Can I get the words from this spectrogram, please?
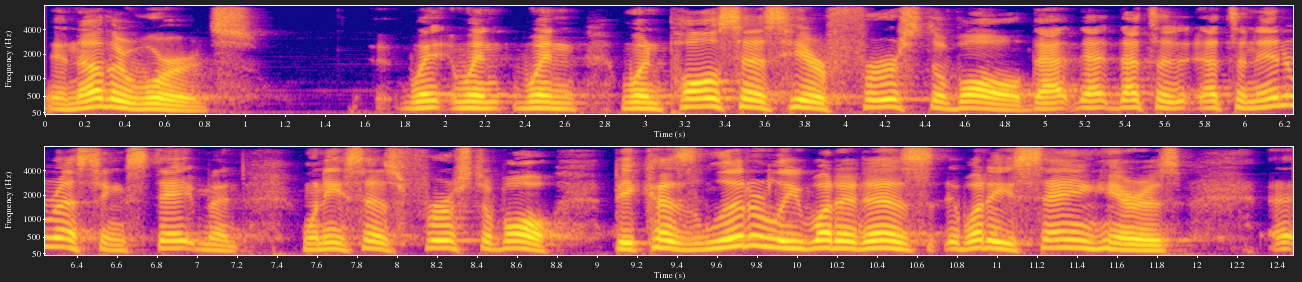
In other words, when, when, when, when Paul says here, first of all, that, that, that's, a, that's an interesting statement when he says first of all, because literally what it is, what he's saying here is, uh,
